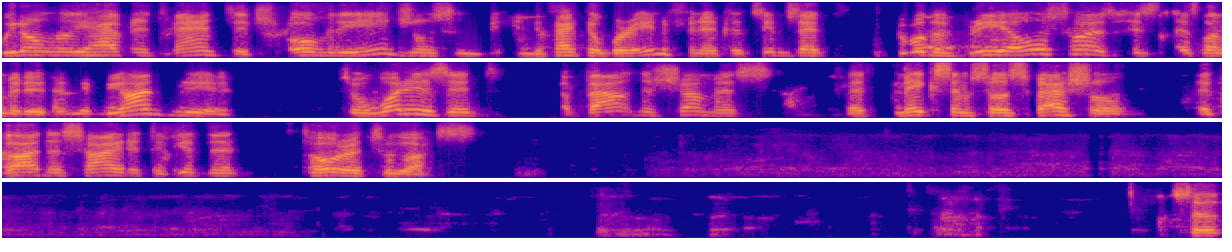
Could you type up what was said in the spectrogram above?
we don't really have an advantage over the angels in, the fact that we're infinite? It seems that the world of Bria also is, is, is limited and beyond Bria. So what is it about the Shamas that makes them so special that God decided to give the Torah to us? So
